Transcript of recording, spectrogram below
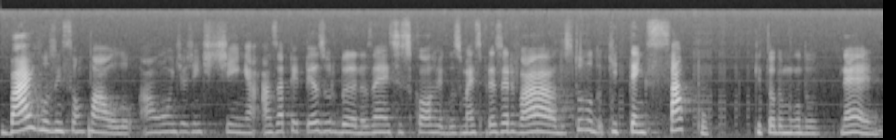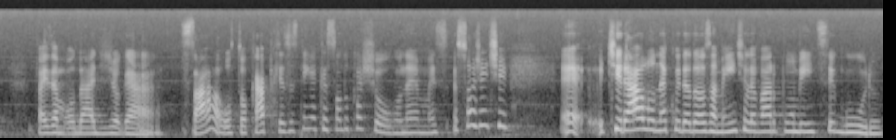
Bairros em São Paulo, onde a gente tinha as APPs urbanas, né? esses córregos mais preservados, tudo que tem sapo, que todo mundo né, faz a maldade de jogar sal ou tocar, porque às vezes tem a questão do cachorro, né? Mas é só a gente é, tirá-lo né, cuidadosamente e levar para um ambiente seguro.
